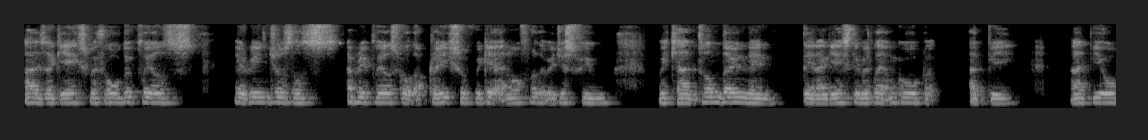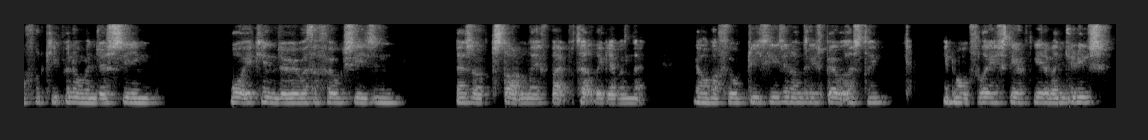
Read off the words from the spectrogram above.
as I guess with all the players at Rangers, there's every player's got their price. So if we get an offer that we just feel we can't turn down, then then I guess they would let him go. But I'd be I'd be all for keeping him and just seeing what he can do with a full season as a starting left back, particularly given that he'll have a full pre-season under his belt this time, and hopefully steer clear of injuries.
